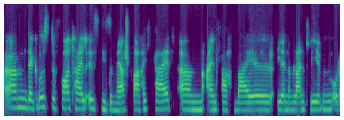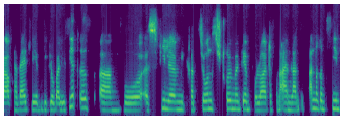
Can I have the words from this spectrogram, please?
ähm, der größte Vorteil ist diese Mehrsprachigkeit, ähm, einfach weil wir in einem Land leben oder auf einer Welt leben, die globalisiert ist, ähm, wo es viele Migrationsströme gibt, wo Leute von einem Land ins andere ziehen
